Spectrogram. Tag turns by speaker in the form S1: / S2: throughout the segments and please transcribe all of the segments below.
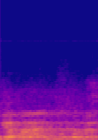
S1: Obrigada.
